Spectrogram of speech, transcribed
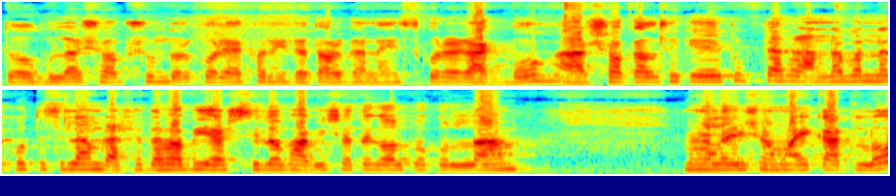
তো ওগুলা সব সুন্দর করে এখন এটাতে অর্গানাইজ করে রাখব। আর সকাল থেকে টুকটাক রান্না বান্না করতেছিলাম রাশেদা ভাবি আসছিল ভাবির সাথে গল্প করলাম। ভালোই সময় কাটলো।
